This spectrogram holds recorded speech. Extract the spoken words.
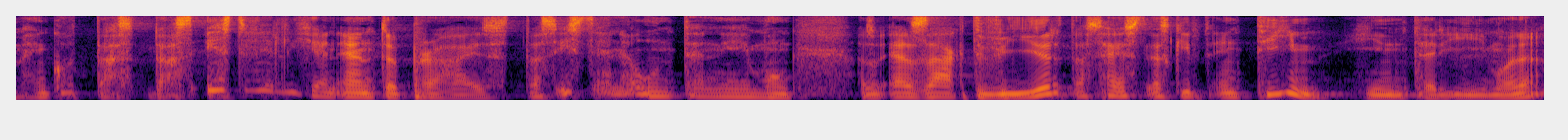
mein Gott, das, das ist wirklich ein Enterprise, das ist eine Unternehmung. Also er sagt wir, das heißt, es gibt ein Team hinter ihm, oder?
